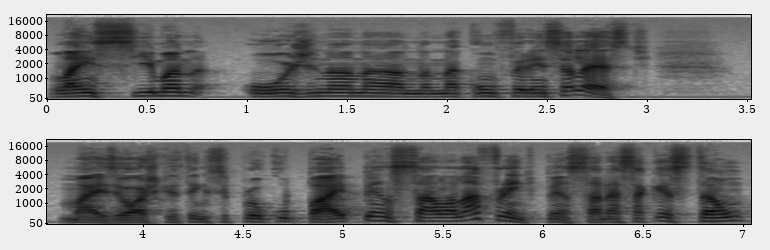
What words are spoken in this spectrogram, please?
lá em cima hoje na, na, na, Conferência Leste. Mas eu acho que ele tem que se preocupar e pensar lá na frente, pensar nessa questão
